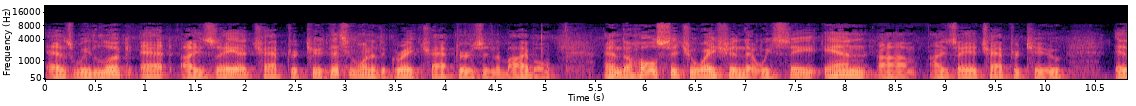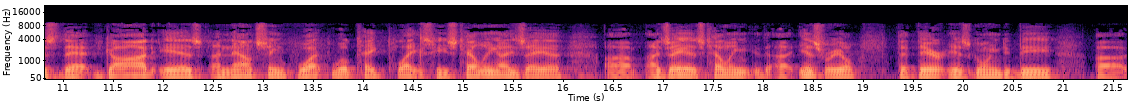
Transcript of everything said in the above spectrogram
as we look at Isaiah chapter 2. This is one of the great chapters in the Bible. And the whole situation that we see in um, Isaiah chapter 2 is that God is announcing what will take place. He's telling Isaiah, uh, Isaiah is telling uh, Israel that there is going to be uh,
